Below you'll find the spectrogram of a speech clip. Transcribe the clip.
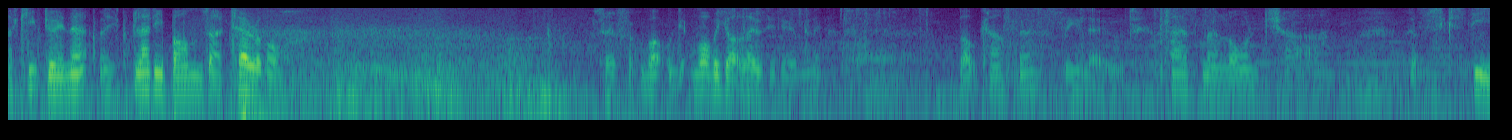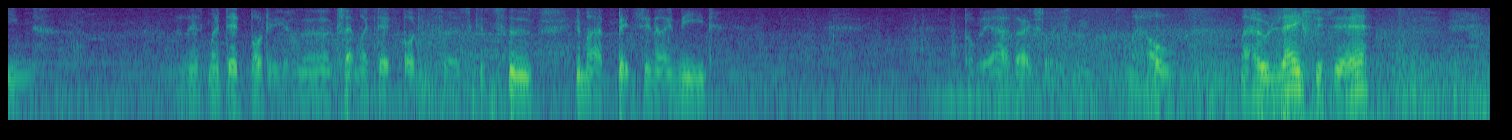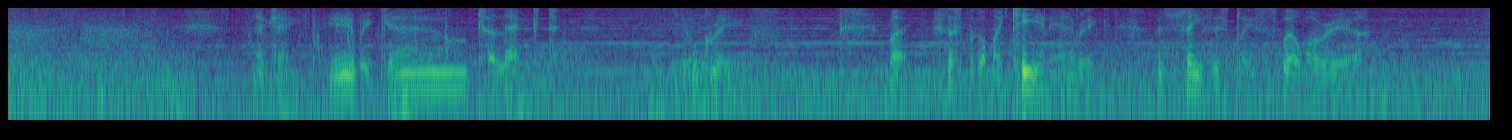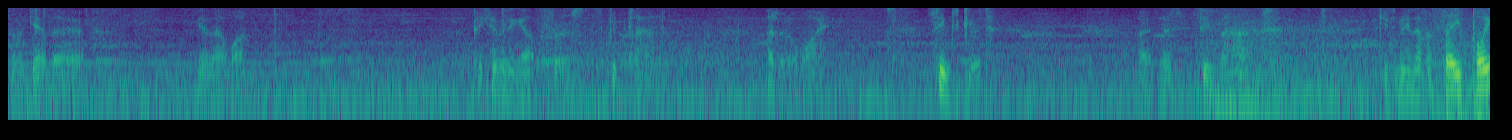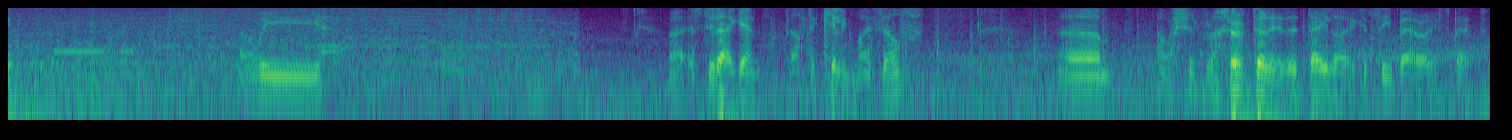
I keep doing that. These bloody bombs are terrible. So, what what we got loaded here a minute? Bolt caster, reload, plasma launcher. We've got 16. And there's my dead body. I'm going to collect my dead body first because it might have bits in I need. Probably has actually. I mean, my whole my whole life is there. Okay, here we go. Collect your grave. Right, because that's got my key in it everything. Let's save this place as well while we're here. So I get there, get that one. Pick everything up first. Good plan. I don't know why. Seems good. Right, let's do that. Gives me another save point. Are we... Right, let's do that again after killing myself. Um, I should rather have done it in the daylight. I could see better, I expect.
